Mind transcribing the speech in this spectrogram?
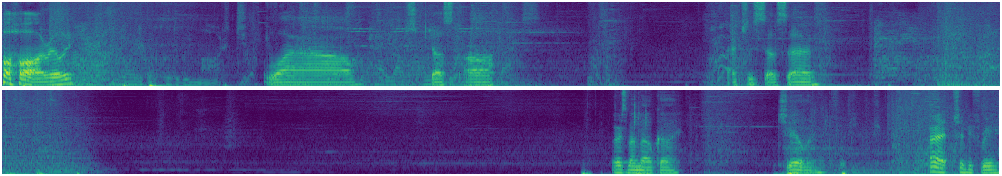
Oh, really? Wow. Just off. Actually so sad. Where's my Maokai? Chilling. Alright, should be free.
